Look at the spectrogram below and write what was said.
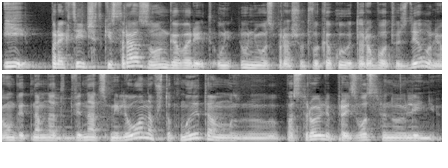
И практически сразу он говорит, у, у него спрашивают, вы какую-то работу сделали? Он говорит, нам надо 12 миллионов, чтобы мы там э, построили производственную линию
